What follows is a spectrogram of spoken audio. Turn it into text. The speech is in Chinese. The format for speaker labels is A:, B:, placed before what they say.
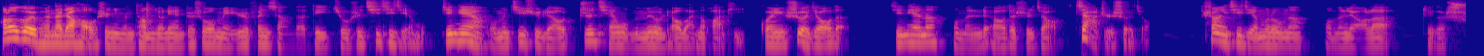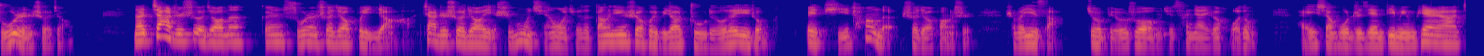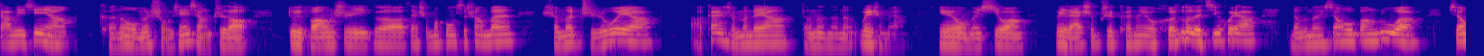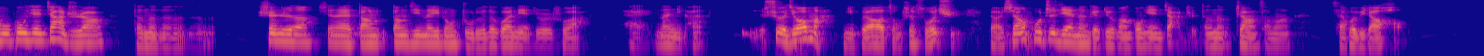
A: Hello，各位朋友，大家好，我是你们汤姆教练，这是我每日分享的第九十七期节目。今天啊，我们继续聊之前我们没有聊完的话题，关于社交的。今天呢，我们聊的是叫价值社交。上一期节目中呢，我们聊了这个熟人社交。那价值社交呢，跟熟人社交不一样哈。价值社交也是目前我觉得当今社会比较主流的一种被提倡的社交方式。什么意思啊？就是比如说我们去参加一个活动。哎，相互之间递名片呀，加微信呀，可能我们首先想知道对方是一个在什么公司上班，什么职位啊，啊，干什么的呀，等等等等。为什么呀？因为我们希望未来是不是可能有合作的机会啊，能不能相互帮助啊，相互贡献价值啊，等等等等等等。甚至呢，现在当当今的一种主流的观点就是说啊，哎，那你看，社交嘛，你不要总是索取，要相互之间能给对方贡献价值等等，这样怎么？才会比较好。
